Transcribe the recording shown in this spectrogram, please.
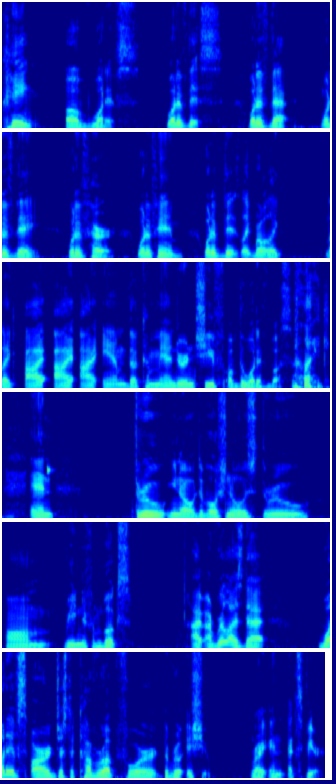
king of what ifs. What if this? What if that? What if they? What if her? What if him? What if this? Like, bro, like, like I, I, I am the commander in chief of the what if bus. like, and through you know devotionals, through um reading different books, I, I realized that what ifs are just a cover up for the real issue, right? And that's fear.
